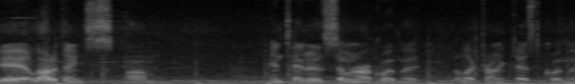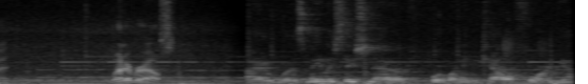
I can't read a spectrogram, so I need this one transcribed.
yeah, a lot of things. Um, antennas, sonar equipment, electronic test equipment, whatever else. I was mainly stationed out of Port Hueneme, California,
